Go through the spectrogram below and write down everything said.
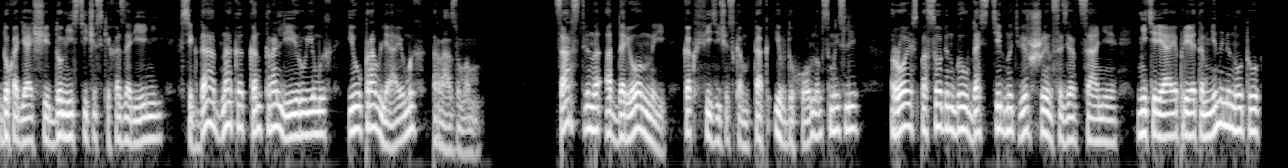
доходящей до мистических озарений, всегда, однако, контролируемых и управляемых разумом. Царственно одаренный, как в физическом, так и в духовном смысле, Рой способен был достигнуть вершин созерцания, не теряя при этом ни на минуту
